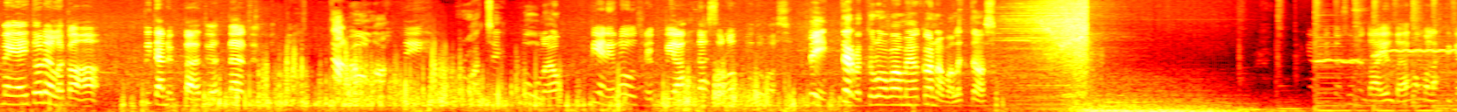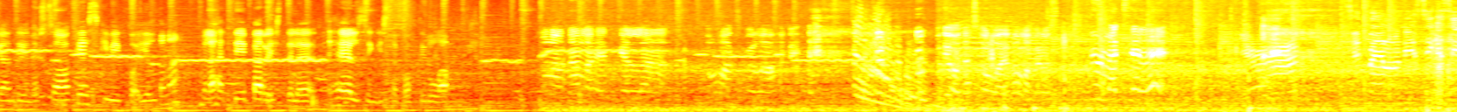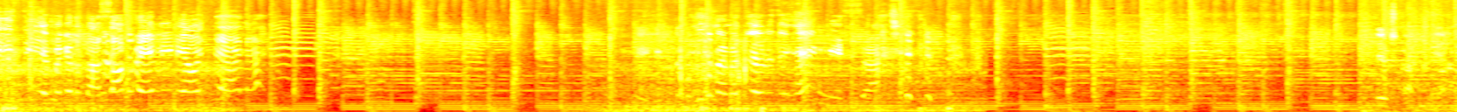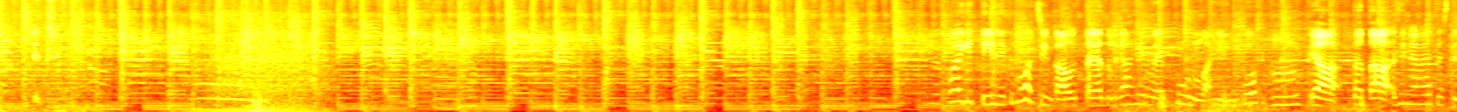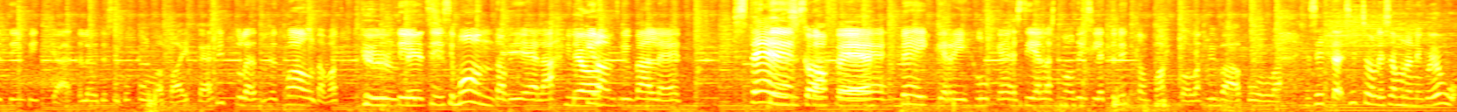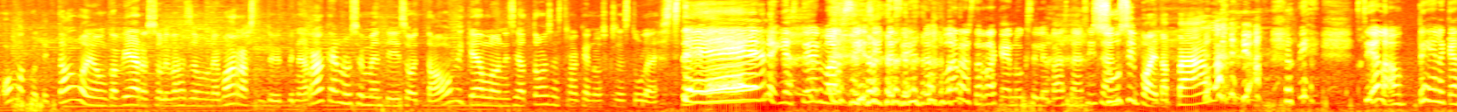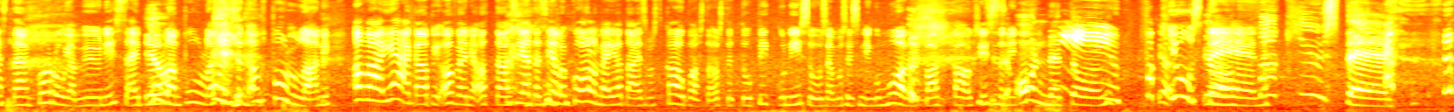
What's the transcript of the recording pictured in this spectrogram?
meidän ei todellakaan pitänyt päätyä tänne, mutta Täällä me ollaan. niin, Ruotsi, Luuleo. pieni roadtrippi ja tässä on lopputulos. Niin, tervetuloa vaan meidän kanavalle taas. Nyt on sunnuntai-ilta ja homma lähti käyntiin tuossa keskiviikkoiltana. Me lähdettiin päristele Helsingistä kohti Lappia. Ollaan tällä hetkellä hengissä. Yksi kartti vielä. Yksi. Me poikittiin sit Ruotsin kautta ja tuli ihan hirveä pullahinku. Mm. Ja tota, sinne me metsästettiin pitkään, että löytyisi joku pullapaikka. Ja sitten tulee sellaiset valtavat Kyltit. kyltit, siis monta vielä, niin kilometrin välein. Stens Cafe. Bakeri lukee siellä. Sitten me oltiin silleen, että nyt on pakko olla hyvää pullaa. Ja sitten sit se oli semmonen niin jonkun omakotitalo, jonka vieressä oli vähän semmonen varastotyyppinen rakennus ja mentiin soittaa ovikelloon, niin sieltä toisesta rakennuksesta tulee Sten! Ja Sten marssii sitten siihen varastorakennukselle ja päästään sisään. Susipaita päällä. Ja siellä on pelkästään koruja myynnissä, ei pullan pulloa. Sitten, onko pullaa, niin avaa jääkaapin oven ja ottaa sieltä. Siellä on kolme jotain semmoista kaupasta ostettua pikku nisua semmoisissa niinku muovipakkauksissa. Siis Niin, onneton. Iu, fuck you, Sten! Fuck you, Sten!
